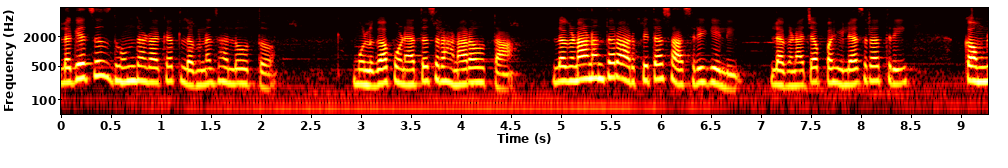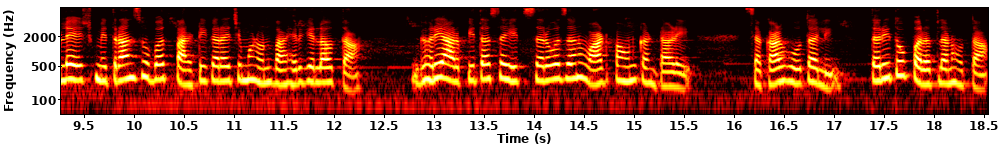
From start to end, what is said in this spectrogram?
लगेचच धूमधडाक्यात लग्न झालं होतं. मुलगा पुण्यातच राहणारा होता. लग्नानंतर अर्पिता सासरी गेली. लग्नाच्या पहिल्याच रात्री कमलेश मित्रांसोबत पार्टी करायची म्हणून बाहेर गेला होता. घरी अर्पितासहित सर्वजण वाट पाहून कंटाळे सकाळ होत आली. तरी तो परतला नव्हता.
